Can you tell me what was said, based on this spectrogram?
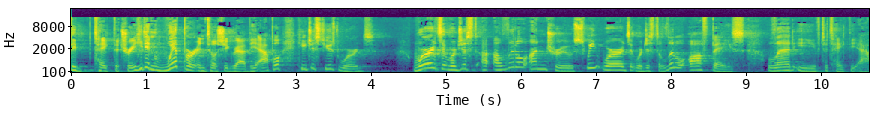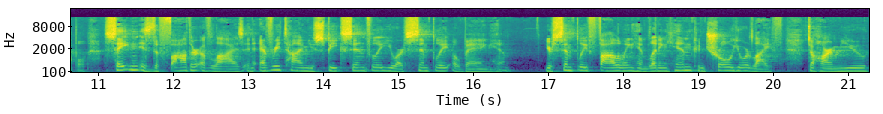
to take the tree. He didn't whip her until she grabbed the apple. He just used words. Words that were just a, a, little untrue, sweet words that were just a little off base, led Eve to take the apple. Satan is the father of lies, and every time you speak sinfully, you are simply obeying him. You're simply following him, letting him control your life to harm you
